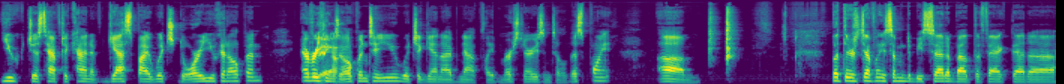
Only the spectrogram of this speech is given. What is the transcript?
you just have to kind of guess by which door you can open. Everything's open to you which again i've not played mercenaries until this point um but there's definitely something to be said about the fact that uh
